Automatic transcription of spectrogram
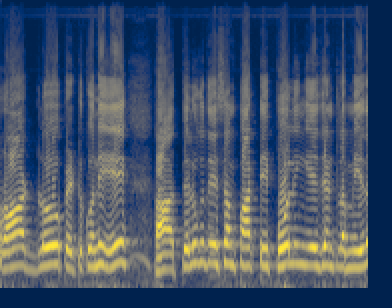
రాడ్లు పెట్టుకుని ఆ తెలుగుదేశం పార్టీ పోలింగ్ ఏజెంట్ల మీద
